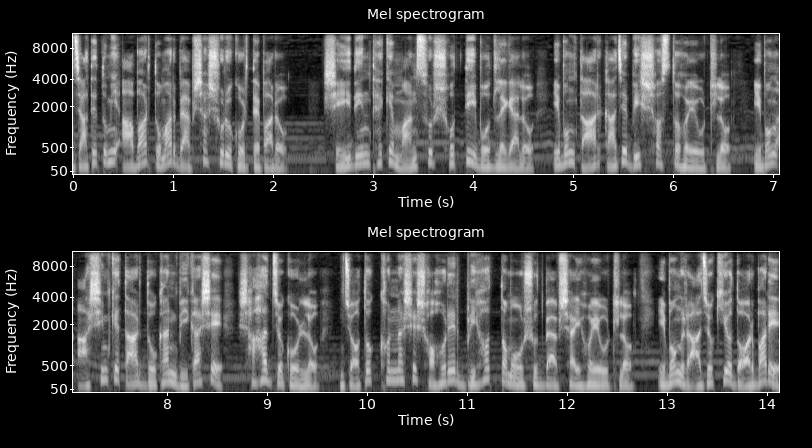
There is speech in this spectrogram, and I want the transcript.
যাতে তুমি আবার তোমার ব্যবসা শুরু করতে পারো। সেই দিন থেকে মানসুর সত্যিই বদলে গেল এবং তার কাজে বিশ্বস্ত হয়ে উঠল এবং আসিমকে তার দোকান বিকাশে সাহায্য করল যতক্ষণ না সে শহরের বৃহত্তম ওষুধ ব্যবসায়ী হয়ে উঠল এবং রাজকীয় দরবারে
